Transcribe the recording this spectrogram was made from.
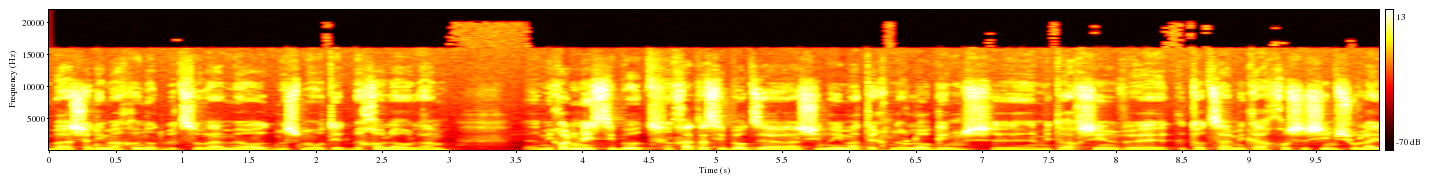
בשנים האחרונות בצורה מאוד משמעותית בכל העולם. מכל מיני סיבות. אחת הסיבות זה השינויים הטכנולוגיים שמתרחשים וכתוצאה מכך חוששים שאולי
